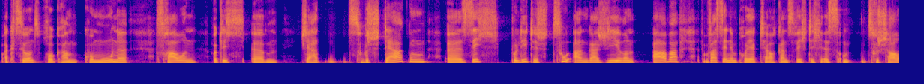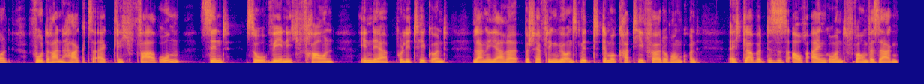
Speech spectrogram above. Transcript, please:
Aktionsprogramm Kommune Frauen wirklich ähm, ja, zu bestärken, äh, sich politisch zu engagieren aber was in dem Projekt ja auch ganz wichtig ist, um zu schauen, woran hakt es eigentlich? Warum sind so wenig Frauen in der Politik? Und lange Jahre beschäftigen wir uns mit Demokratieförderung. Und ich glaube, das ist auch ein Grund, warum wir sagen,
